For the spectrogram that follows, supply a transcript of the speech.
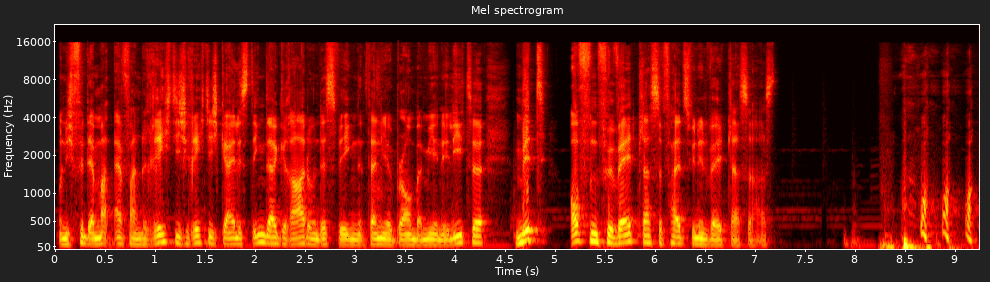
und ich finde, er macht einfach ein richtig, richtig geiles Ding da gerade und deswegen Nathaniel Brown bei mir in Elite mit offen für Weltklasse, falls du ihn in Weltklasse hast.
